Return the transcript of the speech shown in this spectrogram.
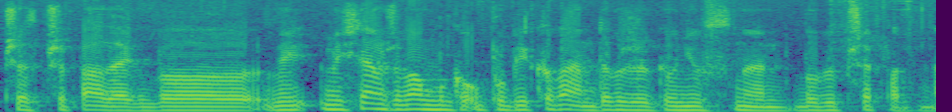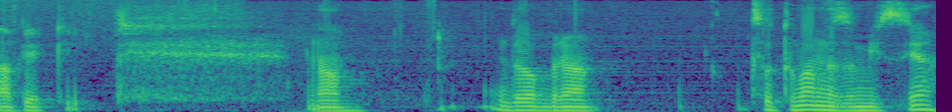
Przez przypadek, bo my, myślałem, że wam go opublikowałem. Dobrze, że go nie usunąłem, bo by przepadł na wieki. No, dobra. Co tu mamy za misję?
